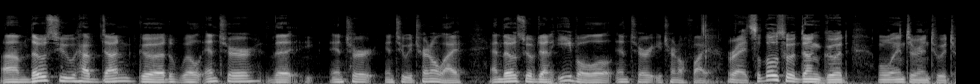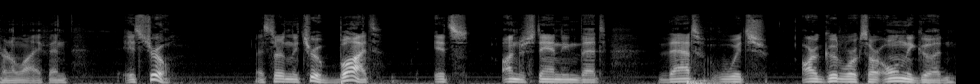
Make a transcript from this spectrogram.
Um, those who have done good will enter the enter into eternal life, and those who have done evil will enter eternal fire. Right. So those who have done good will enter into eternal life, and it's true. It's certainly true, but it's understanding that that which our good works are only good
